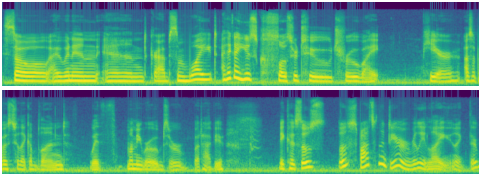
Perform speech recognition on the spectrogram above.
So I went in and grabbed some white. I think I used closer to true white here as opposed to like a blend with mummy robes or what have you. Because those those spots on the deer are really light. Like they're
